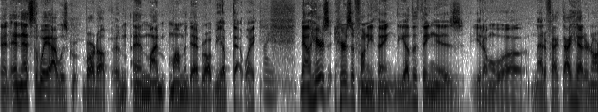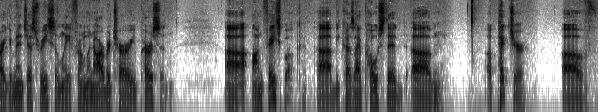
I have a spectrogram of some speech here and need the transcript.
and and that's the way I was brought up, and and my mom and dad brought me up that way. Right. Now here's here's a funny thing. The other thing is, you know, uh, matter of fact, I had an argument just recently from an arbitrary person uh, on Facebook uh, because I posted um, a picture of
